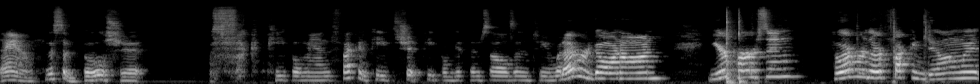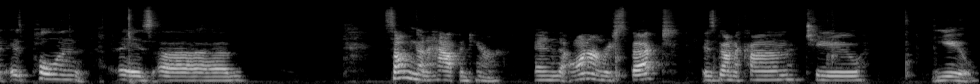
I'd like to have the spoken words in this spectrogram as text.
Damn this is bullshit. Fucking people man. Fucking pe- shit people get themselves into. Whatever's going on your person whoever they're fucking dealing with is pulling is uh, something gonna happen here and the honor and respect is going to come to you.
